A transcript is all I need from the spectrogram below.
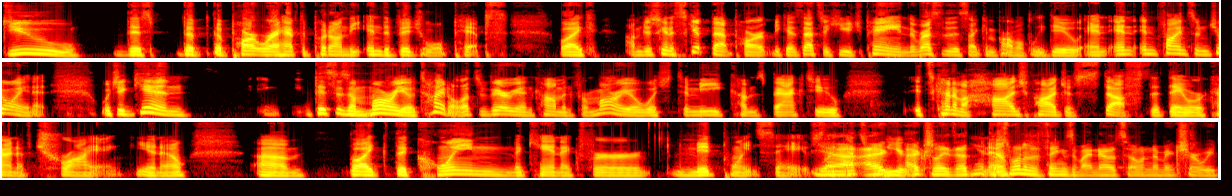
do this, the, the part where I have to put on the individual pips. like i'm just going to skip that part because that's a huge pain the rest of this i can probably do and and and find some joy in it which again this is a mario title that's very uncommon for mario which to me comes back to it's kind of a hodgepodge of stuff that they were kind of trying you know um like the coin mechanic for midpoint saves Yeah, like, that's I, weird, actually, that, you that's one of the things in my notes I wanted to make sure we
